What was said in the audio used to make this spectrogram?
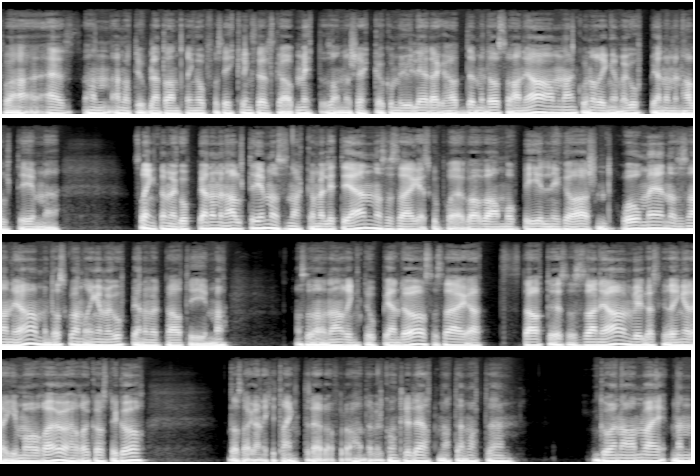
jeg, han, jeg, måtte jo blant annet ringe opp forsikringsselskapet mitt og sånn og sjekke hvor muligheter jeg hadde, men da sa han ja, men han kunne ringe meg opp gjennom en halvtime. Så ringte han meg opp gjennom en halvtime, og så snakka vi litt igjen, og så sa jeg jeg skulle prøve å varme opp bilen i garasjen til broren min, og så sa han ja, men da skulle han ringe meg opp gjennom et par timer. Og så når han ringte opp igjen da, så sa jeg at status, og så sa han ja, vil jeg skal ringe deg i morgen òg og høre hvordan det går. Da sa jeg han ikke trengte det, da, for da hadde jeg vel konkludert med at jeg måtte gå en annen vei, men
